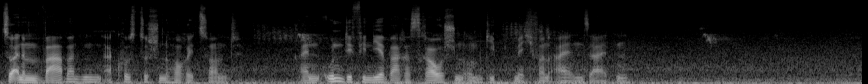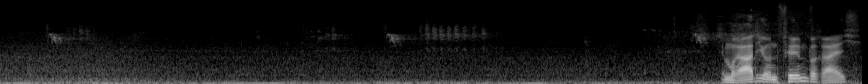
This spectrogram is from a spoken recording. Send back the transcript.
zu einem wabernden akustischen Horizont. Ein undefinierbares Rauschen umgibt mich von allen Seiten. Im Radio- und Filmbereich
